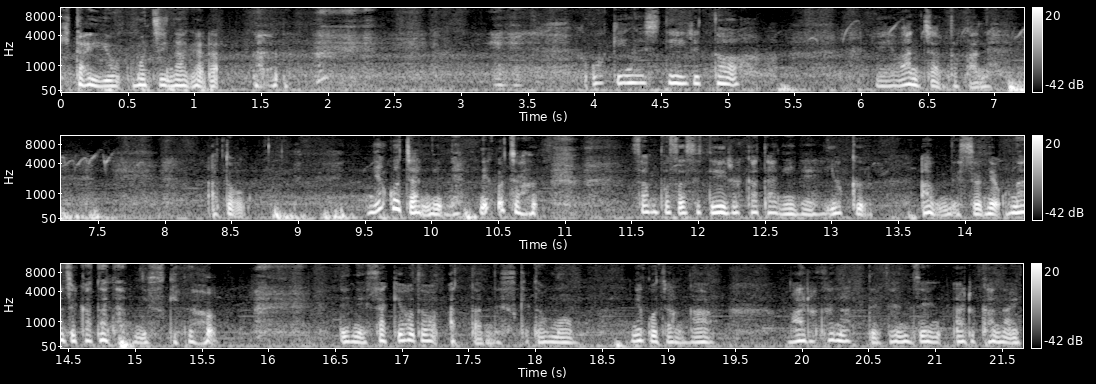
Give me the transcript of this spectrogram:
期待を持ちながら えー、ウォーキングしていると、えー、ワンちゃんとかねあと猫ちゃんにね猫ちゃん 散歩させている方にねよく会うんですよね。同じ方なんですけど。でね先ほどあったんですけども猫ちゃんが丸くなって全然歩かない。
